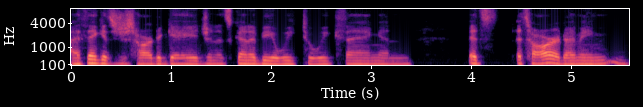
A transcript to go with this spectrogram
I think it's just hard to gauge, and it's going to be a week to week thing, and it's it's hard. I mean,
